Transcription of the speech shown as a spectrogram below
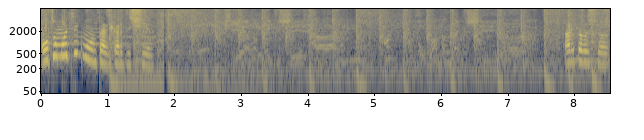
Otomatik montaj kardeşim. Arkadaşlar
